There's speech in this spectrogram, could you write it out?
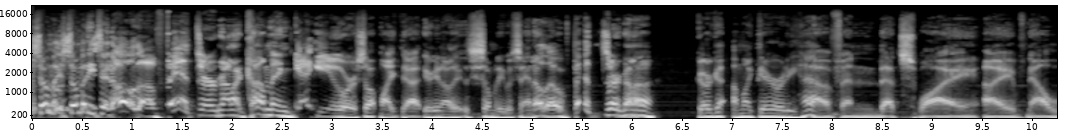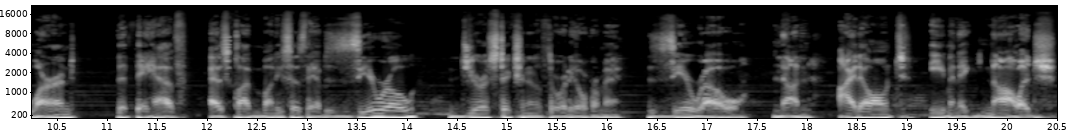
Somebody, somebody said, "Oh, the feds are gonna come and get you," or something like that. You know, somebody was saying, "Oh, the feds are gonna." are gonna-" I'm like, they already have, and that's why I've now learned that they have, as Cliven Bundy says, they have zero jurisdiction and authority over me. Zero, none. I don't even acknowledge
